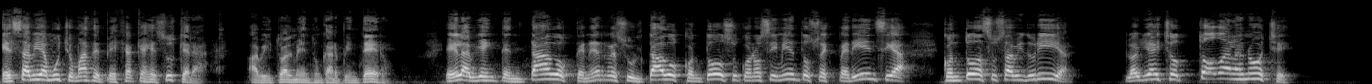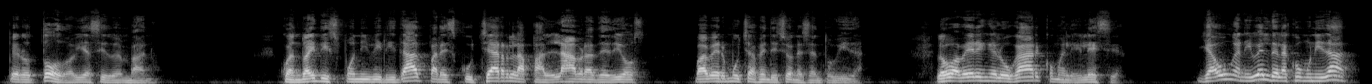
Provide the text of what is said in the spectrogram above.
Él sabía mucho más de pesca que Jesús, que era habitualmente un carpintero. Él había intentado obtener resultados con todo su conocimiento, su experiencia, con toda su sabiduría. Lo había hecho toda la noche, pero todo había sido en vano. Cuando hay disponibilidad para escuchar la palabra de Dios, va a haber muchas bendiciones en tu vida. Lo va a haber en el hogar como en la iglesia. Y aún a nivel de la comunidad.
